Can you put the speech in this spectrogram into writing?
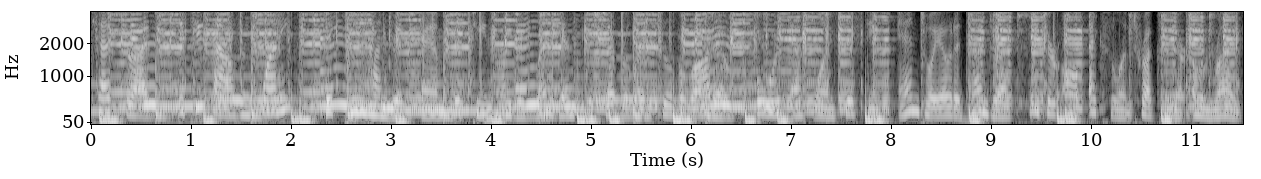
test drive the 2020 1500. Ram 1500 went against the Chevrolet Silverado, Ford F-150, and Toyota Tundra, which are all excellent trucks in their own right.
